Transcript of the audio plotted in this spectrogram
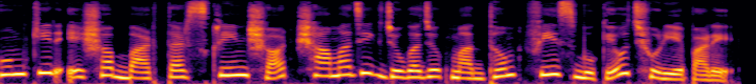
হুমকির এসব বার্তার স্ক্রিনশট সামাজিক যোগাযোগ মাধ্যম ফেসবুকেও ছড়িয়ে পড়ে।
